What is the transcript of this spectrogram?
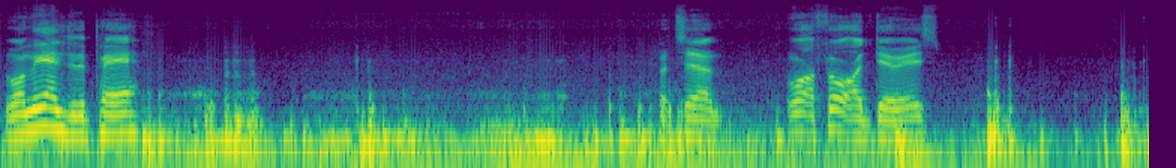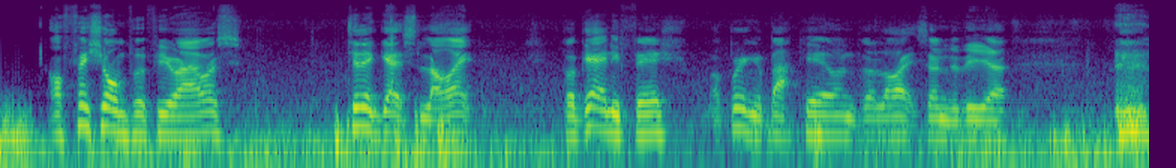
We're on the end of the pier. But um, what I thought I'd do is, I'll fish on for a few hours till it gets light. If I get any fish, I'll bring it back here under the lights under the uh,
